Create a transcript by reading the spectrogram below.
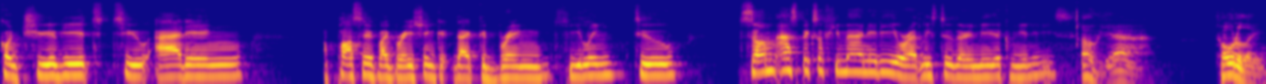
contribute to adding a positive vibration that could bring healing to some aspects of humanity, or at least to their immediate communities? Oh yeah, totally.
